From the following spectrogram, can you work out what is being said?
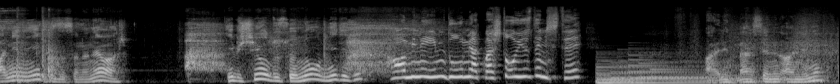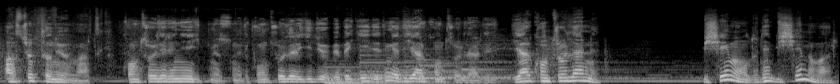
Annen niye kızdı sana? Ne var? Ne bir şey oldu söyle. Ne oldu? Ne dedi? Hamileyim doğum yaklaştı o yüzden işte. Aylin ben senin anneni az çok tanıyorum artık. Kontrollere niye gitmiyorsun dedi. Kontrollere gidiyor. Bebek iyi dedim ya diğer kontroller dedi. Diğer kontroller ne? Bir şey mi oldu? Ne? Bir şey mi var?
